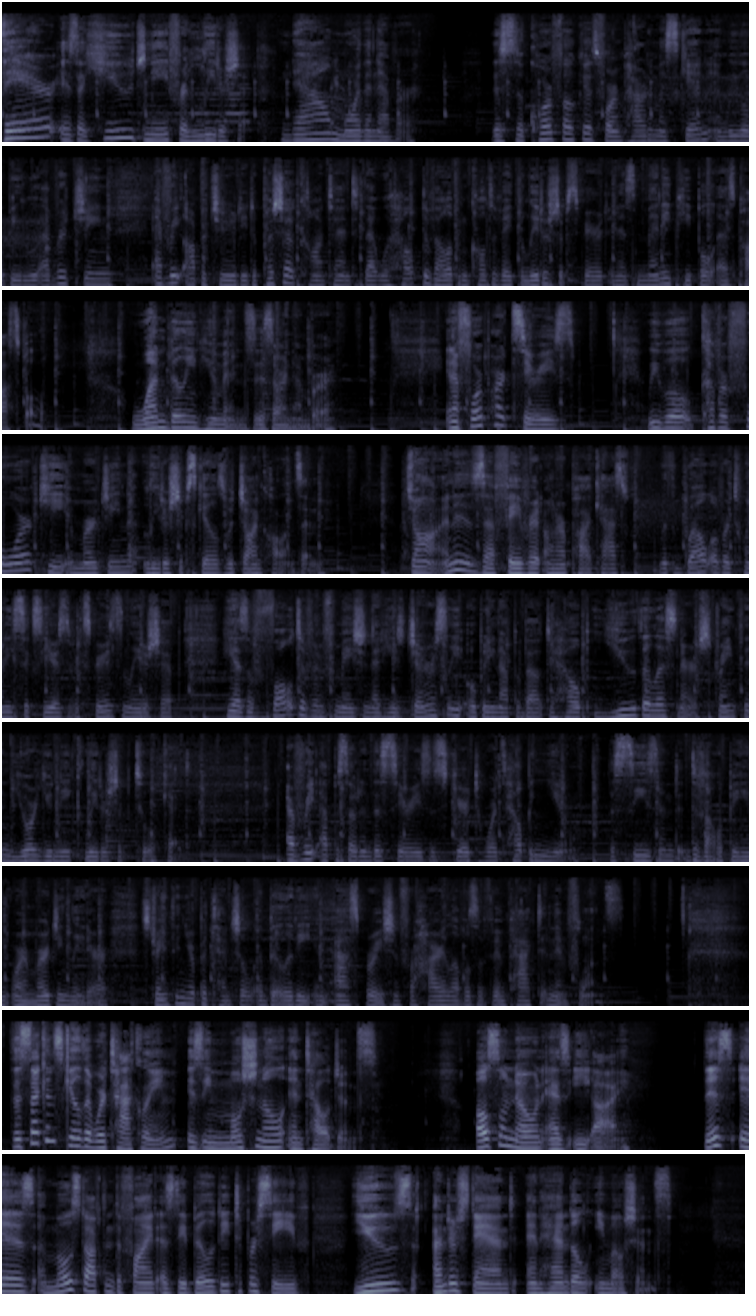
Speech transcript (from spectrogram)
There is a huge need for leadership now more than ever. This is a core focus for Empowering My Skin, and we will be leveraging every opportunity to push out content that will help develop and cultivate the leadership spirit in as many people as possible. 1 billion humans is our number. In a four part series, we will cover four key emerging leadership skills with John Collinson. John is a favorite on our podcast with well over 26 years of experience in leadership. He has a vault of information that he's generously opening up about to help you, the listener, strengthen your unique leadership toolkit. Every episode in this series is geared towards helping you, the seasoned, developing, or emerging leader, strengthen your potential, ability, and aspiration for higher levels of impact and influence. The second skill that we're tackling is emotional intelligence also known as EI. This is most often defined as the ability to perceive, use, understand, and handle emotions.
